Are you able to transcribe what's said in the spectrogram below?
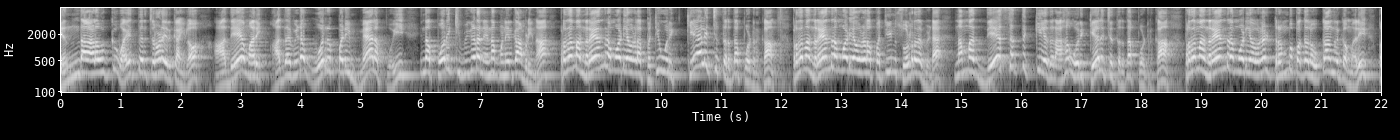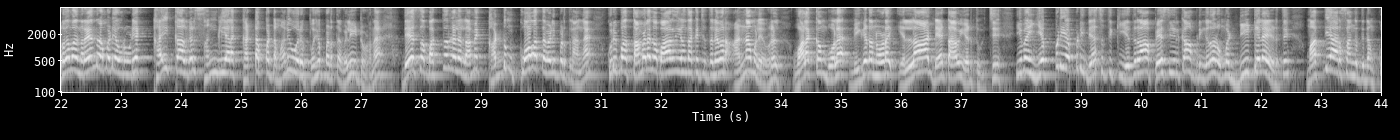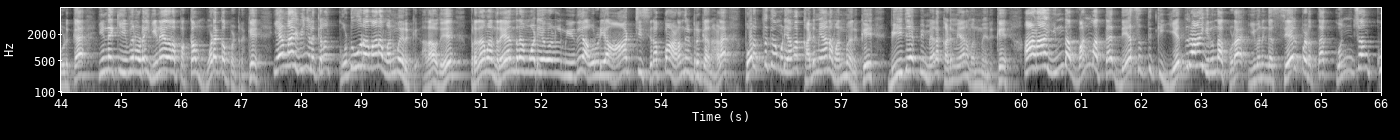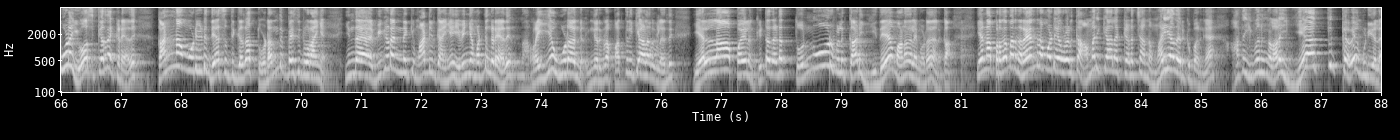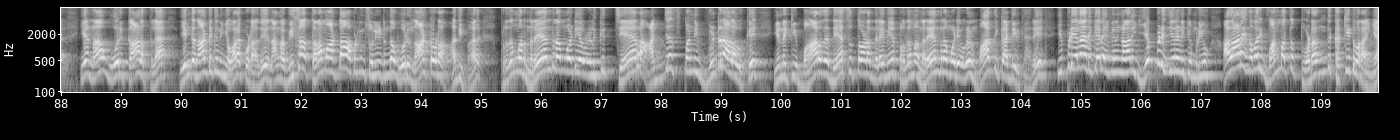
எந்த அளவுக்கு வயத்தறிச்சலோட இருக்காங்களோ அதே மாதிரி அதை விட ஒரு படி மேலே போய் இந்த பொறுக்கி விகடன் என்ன பண்ணியிருக்கான் அப்படின்னா பிரதமர் நரேந்திர மோடி அவர்களை பற்றி ஒரு கேலி சித்திரத்தை போட்டிருக்கான். பிரதமர் நரேந்திர மோடி அவர்களை பற்றின்னு சொல்றதை விட நம்ம தேசத்துக்கு எதிராக ஒரு கேலி சித்திரத்தை போட்டிருக்கான். பிரதமர் நரேந்திர மோடி அவர்கள் ட்ரம்ப் பக்கத்தில் உட்கார்ந்துருக்க மாதிரி பிரதமர் நரேந்திர மோடி அவருடைய கை கால்கள் சங்கிலியால் கட்டப்பட்ட மாதிரி ஒரு புகைப்படத்தை வெளியிட்ட உடனே தேச பக்தர்கள் எல்லாமே கடும் கோபத்தை வெளிப்படுத்தினாங்க. குறிப்பாக தமிழக பாரதிய ஜனதா கட்சி தலைவர் அண்ணாமலை அவர்கள் வழக்கம் போல விகடனோட எல்லா டேட்டாவையும் எடுத்து வச்சு இவன் எப்படி எப்படி தேசத்துக்கு எதிராக பேசியிருக்கான் அப்படிங்கிறத ரொம்ப டீட்டெயிலாக எடுத்து மத்திய அரசாங்கத்திடம் கொடுக்க இன்னைக்கு இவனோட இணையதள பக்கம் முடக்கப்பட்டிருக்கு. ஏன்னா இவங்களுக்கெல்லாம் கொடூரமான வன்மை இருக்கு. அதாவது பிரதமர் நரேந்திர மோடி அவர்கள் மீது அவருடைய ஆட்சி சிறப்பாக நடந்துட்டு இருக்கிறதுனால பொறுத்துக்க முடியாம கடுமையான வன்மை இருக்கு. பிஜேபி மேல கடுமையான வன்மை இருக்கு. ஆனா இந்த வன்மத்தை தேசத்துக்கு எதிராக இருந்தால் கூட இவனுங்க செயல்படுத்த கொஞ்சம் கூட யோசிக்கிறதே கிடையாது. கண்ணை மூடிட்டு தேசத்துக்கு எதிராக தொடர்ந்து பேசிட்டு வராங்க. இந்த விகடன் இன்னைக்கு மாட்டியிருக்காங்க. இவங்க மட்டும் கிடையாது. நிறைய ஊடகங்கள். இங்க இருக்கிற பத்திரிகையாளர்கள் இருந்து எல்லா பயிலும் கிட்டத்தட்ட தொண்ணூறு விழுக்காடு இதே மனநிலைமையோட தான் இருக்கான். ஏன்னா பிரதமர் நரேந்திர மோடி அவர்களுக்கு அமெரிக்காவில் கிடைச்ச அந்த மரியாதை இருக்கு பாருங்க. அதை இவனுங்களால் ஏத்துக்கவே முடியலை. ஏன்னா ஒரு காலத்தில் எங்கள் நாட்டுக்கு நீங்கள் வரக்கூடாது நாங்கள் விசா தரமாட்டோம் அப்படின்னு சொல்லிட்டு இருந்த ஒரு நாட்டோட அதிபர் பிரதமர் நரேந்திர மோடி அவர்களுக்கு சேர அட்ஜஸ்ட் பண்ணி விடுற அளவுக்கு இன்னைக்கு பாரத தேசத்தோட நிலைமையை பிரதமர் நரேந்திர மோடி அவர்கள் மாற்றி காட்டியிருக்காரு. இப்படியெல்லாம் இருக்கையில் இவங்களால எப்படி ஜீரணிக்க முடியும்? அதனால இந்த மாதிரி வன்மத்தை தொடர்ந்து கக்கிட்டு வராங்க.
